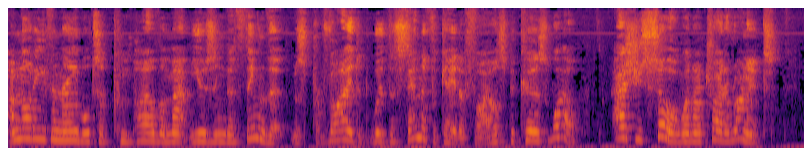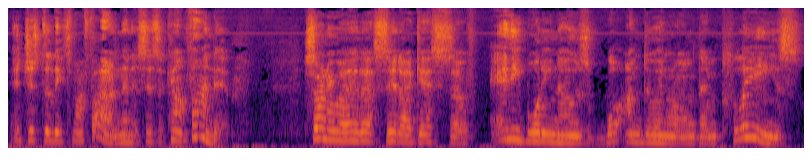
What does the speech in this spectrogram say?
I'm not even able to compile the map using the thing that was provided with the Sendificator files because, well, as you saw when I try to run it, it just deletes my file and then it says I can't find it. So anyway, that's it I guess. So if anybody knows what I'm doing wrong, then please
